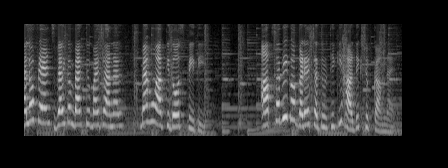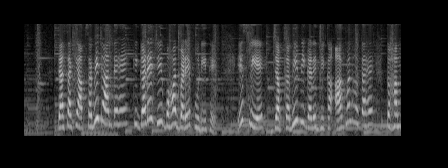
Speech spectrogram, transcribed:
Hello friends welcome back to my channel मैं हूँ आपकी दोस्त प्रीति। आप सभी को गणेश चतुर्थी की हार्दिक शुभकामनाएँ। जैसा कि आप सभी जानते हैं कि गणेश जी बहुत बड़े फूडी थे। इसलिए जब कभी भी गणेश जी का आगमन होता है तो हम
